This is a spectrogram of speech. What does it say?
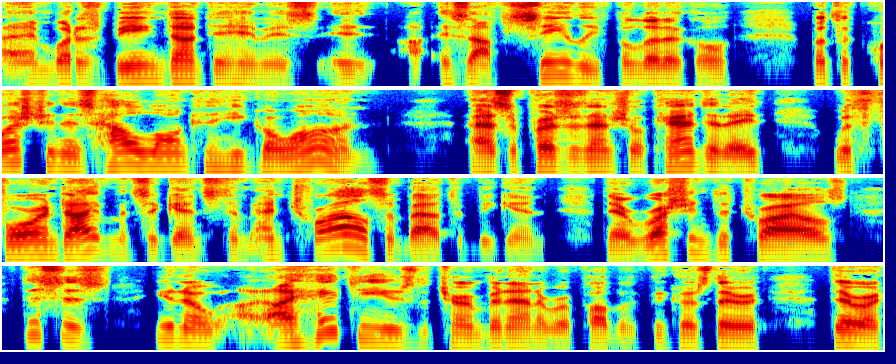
and what is being done to him is, is uh, is obscenely political. But the question is, how long can he go on as a presidential candidate with four indictments against him and trials about to begin? They're rushing the trials. This is you know, I, I, hate to use the term banana republic because there there are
